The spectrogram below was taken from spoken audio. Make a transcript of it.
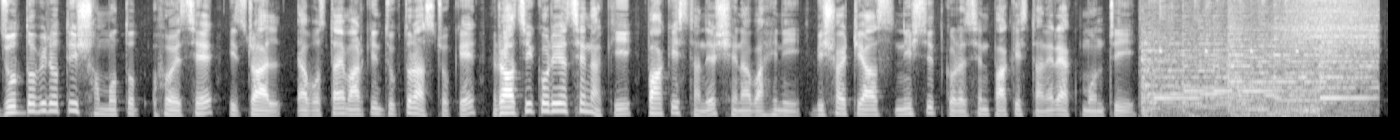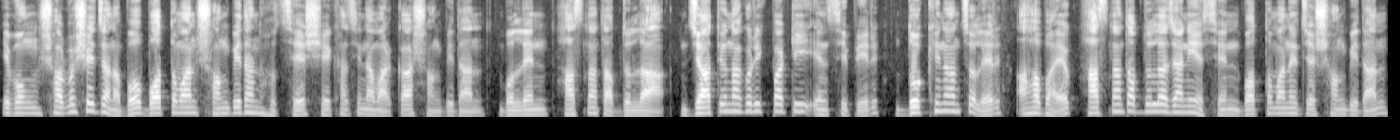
যুদ্ধবিরতি সম্মত হয়েছে। ইসরায়েল অবস্থায় মার্কিন যুক্তরাষ্ট্রকে রাজি করিয়েছে নাকি পাকিস্তানের সেনাবাহিনী? বিষয়টি আজ নিশ্চিত করেছেন পাকিস্তানের এক মন্ত্রী। এবং সর্বশেষ জানাব, বর্তমান সংবিধান হচ্ছে শেখ হাসিনা মার্কা সংবিধান, বললেন হাসনাত আবদুল্লাহ। জাতীয় নাগরিক পার্টি, এনসিপির দক্ষিণাঞ্চলের আহ্বায়ক হাসনাত আবদুল্লাহ জানিয়েছেন, বর্তমানে যে সংবিধান,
